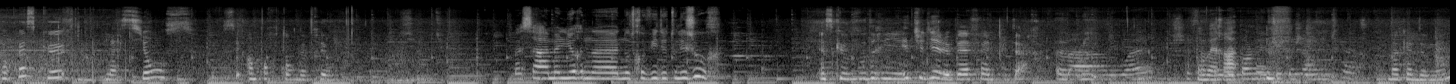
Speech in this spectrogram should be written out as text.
Pourquoi est-ce que la science, c'est important d'après vous? Bah, ça améliore na- notre vie de tous les jours. Est-ce que vous voudriez étudier à l'EPFL plus tard? Bah, ouais, je On verra. dépend que j'ai envie de faire. Dans quel domaine?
